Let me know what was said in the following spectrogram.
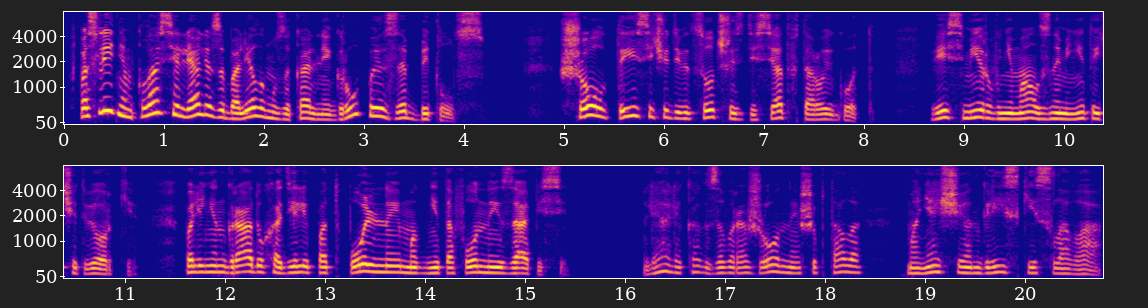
В последнем классе Ляля заболела музыкальной группой The Beatles. Шел 1962 год. Весь мир внимал знаменитой четверке. По Ленинграду ходили подпольные магнитофонные записи. Ляля, как завороженная, шептала манящие английские слова,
